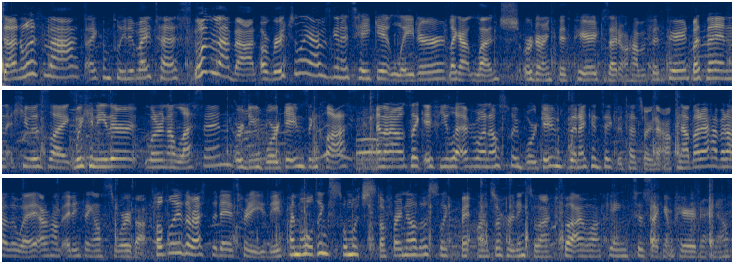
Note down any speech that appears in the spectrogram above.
Done with math. I completed my test. It wasn't that bad. Originally, I was gonna take it later, like at lunch or during fifth period, because I don't have a fifth period. But then he was like, we can either learn a lesson or do board games in class. And then I was like, if you let everyone else play board games, then I can take the test right now. Now that I have it out of the way, I don't have anything else to worry about. Hopefully the rest of the day is pretty easy. I'm holding so much stuff right now though, so like my arms are hurting so bad. But I'm walking to second period right now.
